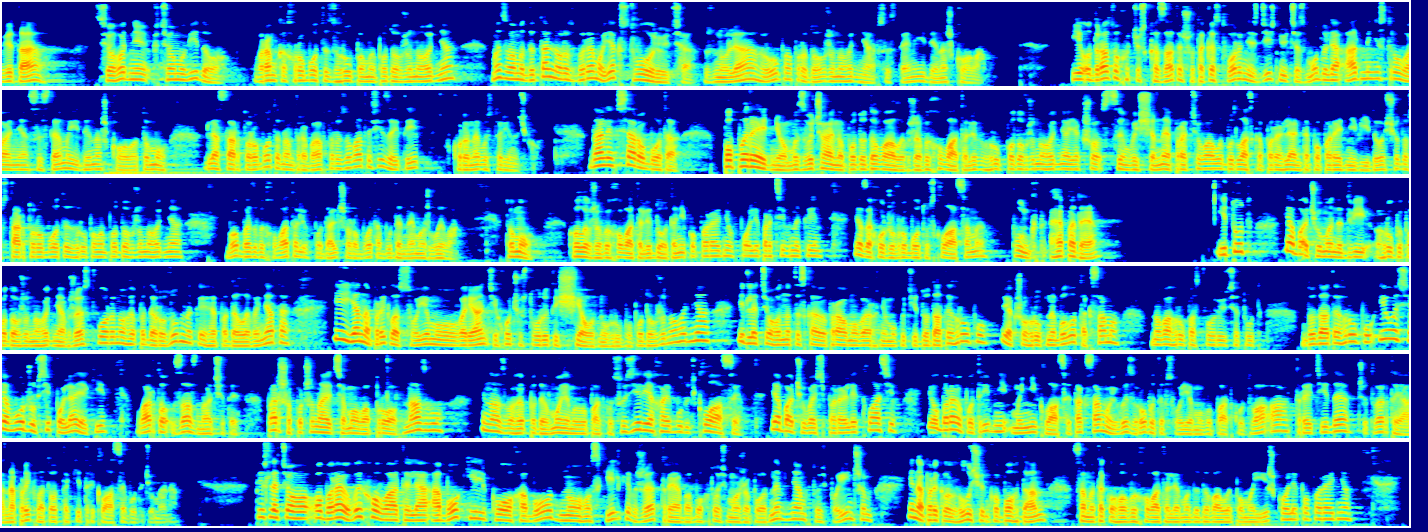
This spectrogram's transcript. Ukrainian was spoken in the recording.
Вітаю! Сьогодні в цьому відео в рамках роботи з групами подовженого дня ми з вами детально розберемо, як створюється з нуля група продовженого дня в системі Єдина школа. І одразу хочу сказати, що таке створення здійснюється з модуля адміністрування системи Єдина школа. Тому для старту роботи нам треба авторизуватись і зайти в кореневу сторіночку. Далі вся робота. Попередньо ми, звичайно, пододавали вже вихователів груп подовженого дня. Якщо з цим ви ще не працювали, будь ласка, перегляньте попереднє відео щодо старту роботи з групами подовженого дня, бо без вихователів подальша робота буде неможлива. Тому, коли вже вихователі додані попередньо в полі працівники, я заходжу в роботу з класами, пункт ГПД. І тут я бачу, у мене дві групи подовженого дня вже створено: ГПД розумники, ГПД левенята. І я, наприклад, в своєму варіанті хочу створити ще одну групу подовженого дня. І для цього натискаю в правому верхньому куті Додати групу. Якщо груп не було, так само нова група створюється тут. Додати групу. І ось я вводжу всі поля, які варто зазначити. Перше починається мова про назву. І назва ГПД в моєму випадку сузір'я, хай будуть класи. Я бачу весь перелік класів і обираю потрібні мені класи. Так само і ви зробите в своєму випадку 2А, 3D, 4А. Наприклад, от такі три класи будуть у мене. Після цього обираю вихователя або кількох, або одного, скільки вже треба, бо хтось може по одним дням, хтось по іншим. І, наприклад, Глущенко Богдан, саме такого вихователя ми додавали по моїй школі попередньо.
